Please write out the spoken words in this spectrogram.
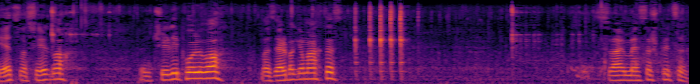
Jetzt, was fehlt noch? Ein Chili-Pulver, mal selber gemachtes. Zwei Messerspitzen.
